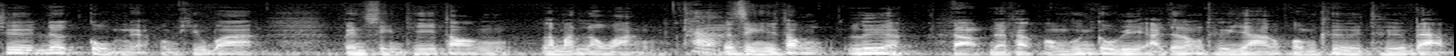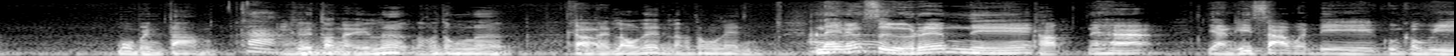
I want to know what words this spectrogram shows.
ชื่อเลือกกลุ่มเนี่ยผมคิดว่าเป็นสิ่งที่ต้องระมัดระวังค่ะเป็นสิ่งที่ต้องเลือกครับนะครับของคุณกวีอาจจะต้องถือยาวของผมคือถือแบบโมเมนตัมค่ะคือตอนไหนเลิกเราก็ต้องเลิกครัตบอนไหนเราเล่นเราก็ต้องเล่น ในหนังสือเล่มนี้ครับนะฮะอย่างที่ทราบกันดีคุณกวี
